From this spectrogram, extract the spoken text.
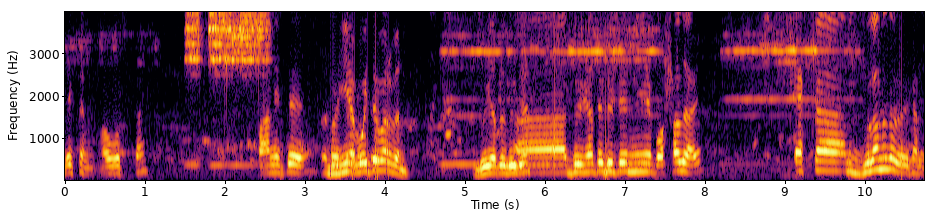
দেখছেন অবস্থা? পানিতে নিয়ে বইতে পারবেন? দুই হাতে দুইটা? দুই হাতে দুইটা নিয়ে বসা যায়। একটা ঝুলানো যাবে এখানে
